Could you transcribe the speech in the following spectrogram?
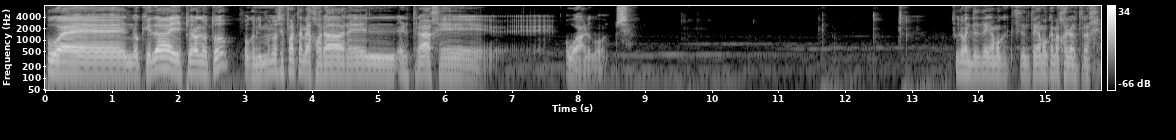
Pues... Nos queda explorarlo todo. Porque mismo no hace falta mejorar el, traje... O algo, no sé. Seguramente tengamos que, tengamos que mejorar el traje.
